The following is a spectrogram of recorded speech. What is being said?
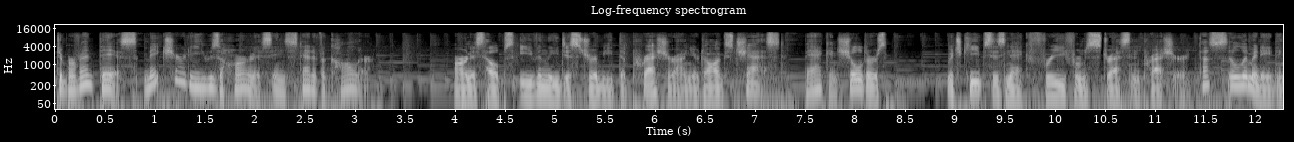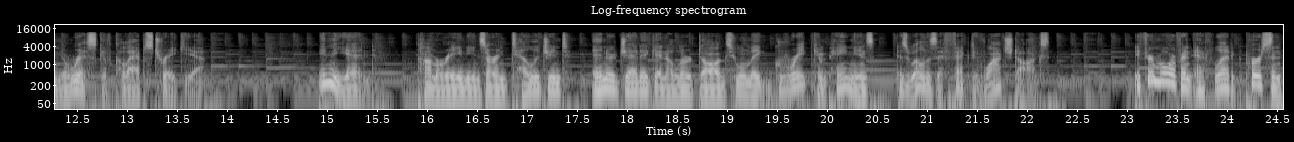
To prevent this, make sure to use a harness instead of a collar. Harness helps evenly distribute the pressure on your dog's chest, back, and shoulders, which keeps his neck free from stress and pressure, thus eliminating the risk of collapsed trachea. In the end, Pomeranians are intelligent, energetic, and alert dogs who will make great companions as well as effective watchdogs. If you're more of an athletic person,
